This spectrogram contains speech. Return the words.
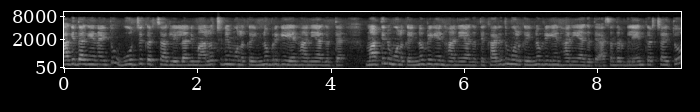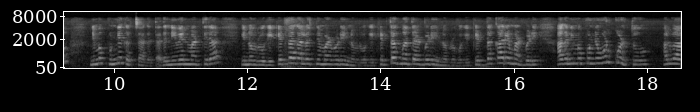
ಹಾಗಿದ್ದಾಗ ಏನಾಯ್ತು? ಊರ್ಜೆ ಖರ್ಚಾಗ್ಲಿಲ್ಲ. ನಿಮ್ಮ ಆಲೋಚನೆ ಮೂಲಕ ಇನ್ನೊಬ್ರಿಗೆ ಏನ್ ಹಾನಿ ಆಗುತ್ತೆ? ಮಾತಿನ ಮೂಲಕ ಇನ್ನೊಬ್ರಿಗೆ ಏನ್ ಹಾನಿ ಆಗುತ್ತೆ? ಕಾರ್ಯದ ಮೂಲಕ ಇನ್ನೊಬ್ರಿಗೆ ಏನ್ ಹಾನಿ ಆಗುತ್ತೆ? ಆ ಸಂದರ್ಭದಲ್ಲಿ ಏನ್ ಖರ್ಚಾಯ್ತು? ನಿಮ್ಮ ಪುಣ್ಯ ಖರ್ಚಾಗುತ್ತೆ. ಅದನ್ನ ನೀವೇನ್ ಮಾಡ್ತೀರಾ? ಇನ್ನೊಬ್ರ ಬಗ್ಗೆ ಕೆಟ್ಟದಾಗ ಆಲೋಚನೆ ಮಾಡಬೇಡಿ, ಇನ್ನೊಬ್ರ ಬಗ್ಗೆ ಕೆಟ್ಟದಾಗ ಮಾತಾಡಬೇಡಿ, ಇನ್ನೊಬ್ರ ಬಗ್ಗೆ ಕೆಟ್ಟದಾಗ ಕಾರ್ಯ ಮಾಡಬೇಡಿ. ಆಗ ನಿಮ್ಮ ಪುಣ್ಯ ಉಳ್ಕೊಳ್ತು, ಅಲ್ವಾ?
